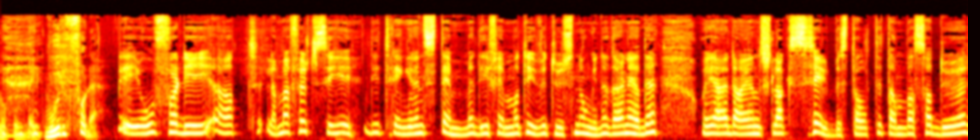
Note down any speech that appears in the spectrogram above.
Toppen Beck. Hvorfor det? Jo, fordi at La meg først si de trenger en stemme, de 25 000 ungene der nede. Og jeg er da en slags selvbestaltet ambassadør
